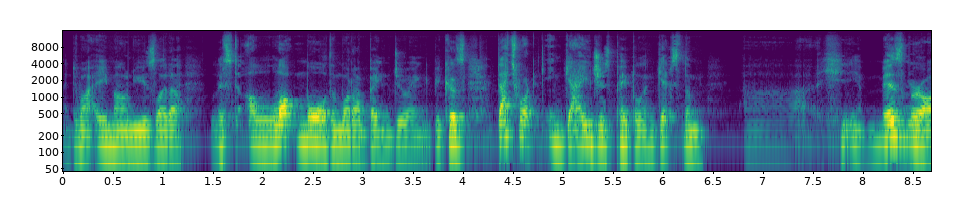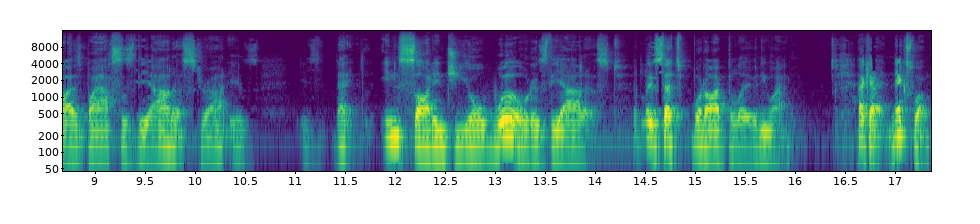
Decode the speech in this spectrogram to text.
and to my email newsletter list a lot more than what I've been doing because that's what engages people and gets them uh, you know, mesmerized by us as the artist, right? Is is that insight into your world as the artist. At least that's what I believe anyway. Okay, next one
